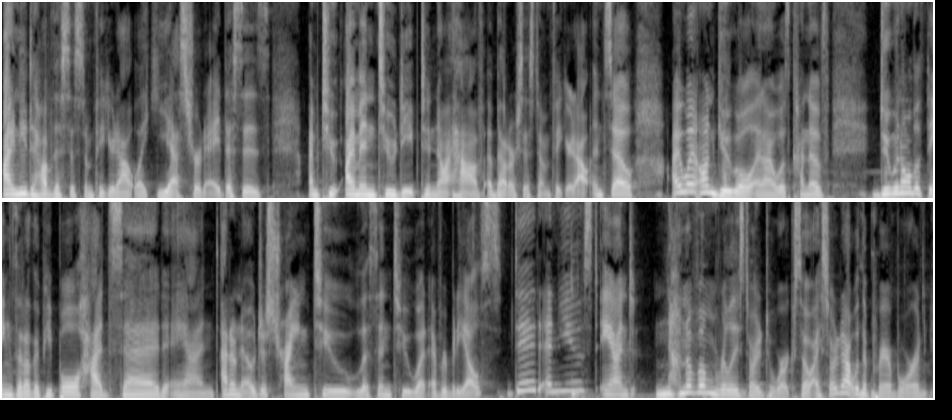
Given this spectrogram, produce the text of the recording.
I need to have this system figured out like yesterday. This is I'm too I'm in too deep to not have a better system figured out. And so I went on Google and I was kind of doing all the things that other people had said and I don't know, just trying to listen to what everybody else did and used and none of them really started to work. So I started out with a prayer board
